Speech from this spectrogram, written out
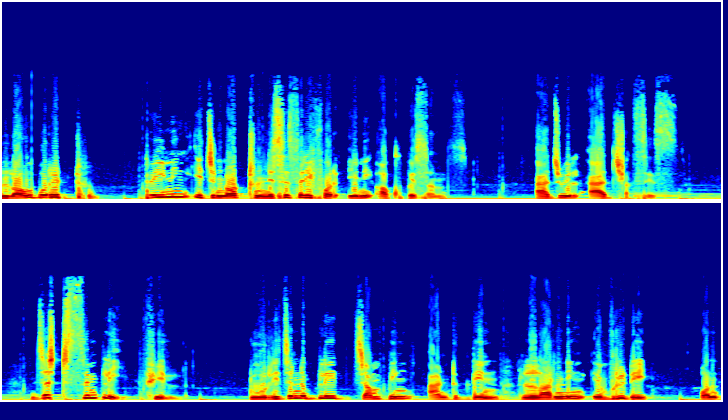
Elaborate training is not necessary for any occupations as well as success. Just simply feel to reasonably jumping and then learning every day on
